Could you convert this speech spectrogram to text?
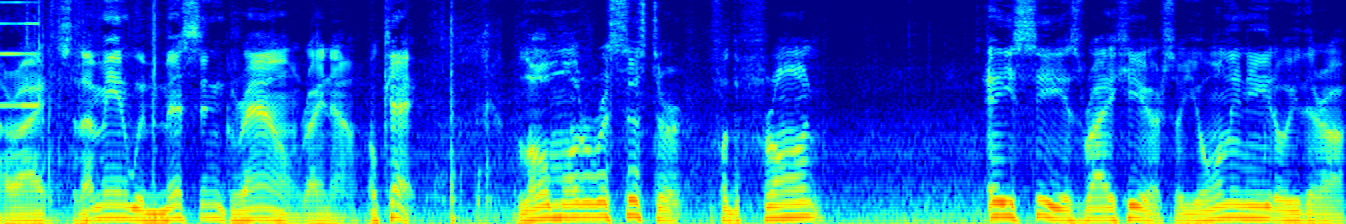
All right so that means we're missing ground right now. Okay. Low motor resistor for the front AC is right here. So you only need either a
